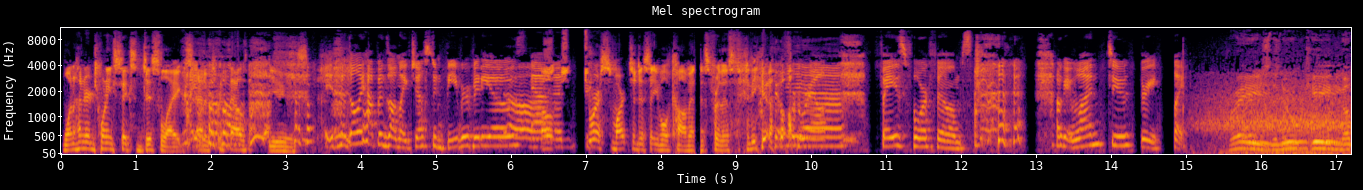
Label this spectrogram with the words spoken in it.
126 dislikes out of 2,000 views. It only happens on like Justin Bieber videos Oh, and you are smart to disable comments for this video. for real. Phase four films. okay, one, two, three, play. Praise the new king of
